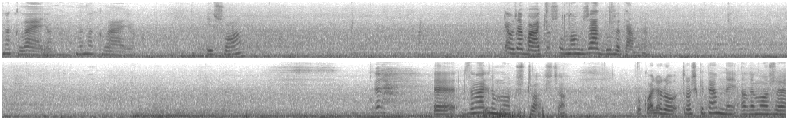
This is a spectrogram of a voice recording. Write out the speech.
Наклейок, не наклейок. І що? Я вже бачу, що воно вже дуже темне. Е, в загальному що? що? По кольору трошки темний, але може,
